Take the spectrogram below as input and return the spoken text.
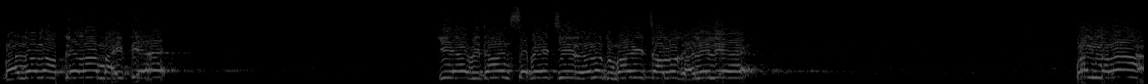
बांधवांना आपल्याला माहिती आहे की या विधानसभेची रणधुमाळी चालू झालेली आहे. पण मला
